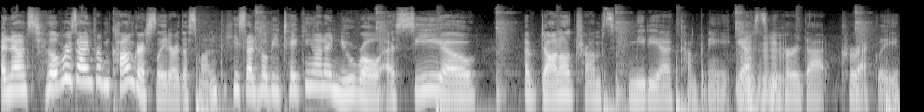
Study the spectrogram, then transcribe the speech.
announced he'll resign from Congress later this month. He said he'll be taking on a new role as CEO of Donald Trump's media company. Yes, you mm-hmm. heard that correctly.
